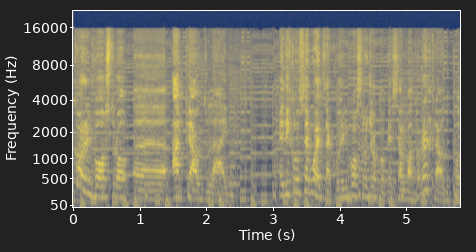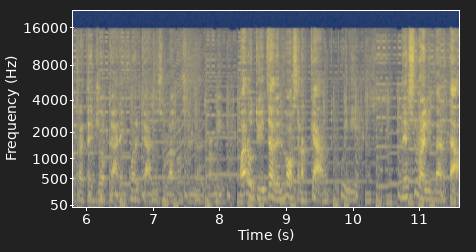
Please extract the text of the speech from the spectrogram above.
con il vostro eh, account live e di conseguenza con il vostro gioco che è salvato nel cloud potrete giocare in quel caso sulla console di un altro amico, però utilizzando il vostro account, quindi nessuna libertà.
